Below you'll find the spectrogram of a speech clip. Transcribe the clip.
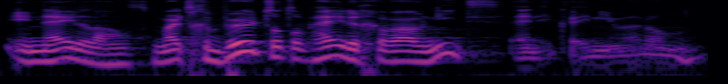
in Nederland. Maar het gebeurt tot op heden gewoon niet. En ik weet niet waarom.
